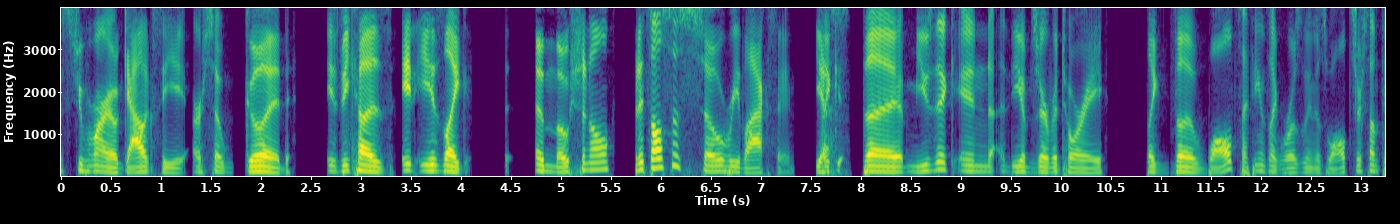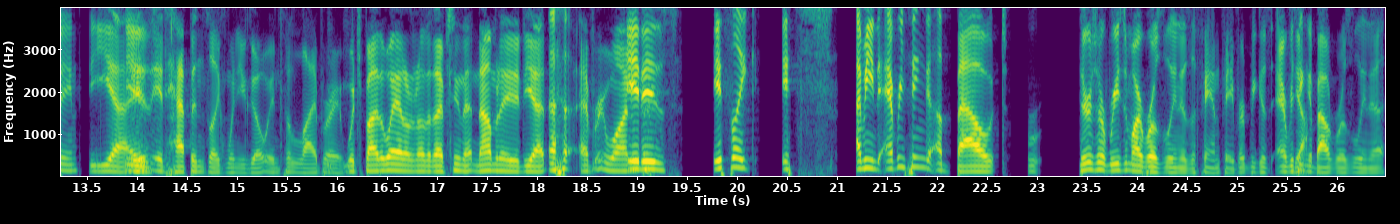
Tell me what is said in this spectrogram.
Super Mario Galaxy are so good is because it is like emotional, but it's also so relaxing. Like Yes. the music in the observatory, like the waltz, I think it's like Rosalina's waltz or something. Yeah, is- it, it happens like when you go into the library, which, by the way, I don't know that I've seen that nominated yet. Everyone. it is it's like it's i mean everything about there's a reason why rosalina is a fan favorite because everything Yeah. about rosalina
